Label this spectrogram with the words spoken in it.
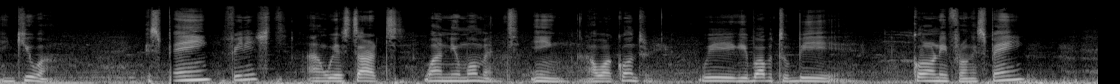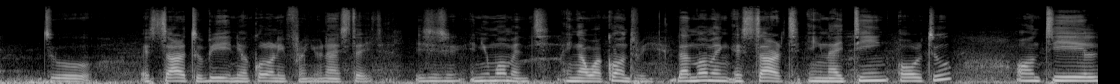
in Cuba. Spain finished and we start one new moment in our country. We give up to be colony from Spain to start to be new colony from United States. This is a new moment in our country. That moment starts in 1902 until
